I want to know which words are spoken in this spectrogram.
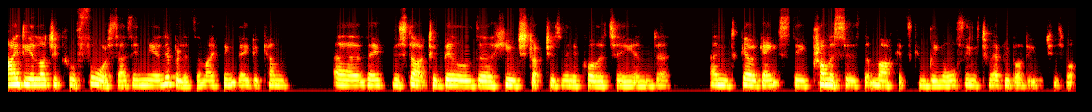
ideological force, as in neoliberalism, I think they become uh, they, start to build uh, huge structures of inequality and uh, and go against the promises that markets can bring all things to everybody, which is what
